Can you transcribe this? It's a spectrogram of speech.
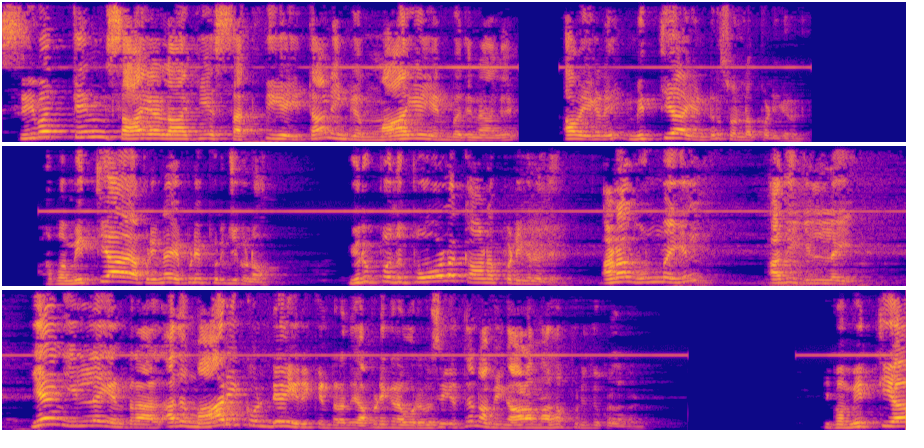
சிவத்தின் சாயலாகிய சக்தியை தான் இங்கு மாயை என்பதனாலே அவைகளை மித்யா என்று சொல்லப்படுகிறது. அப்ப மித்யா அப்படின்னா எப்படி புரிஞ்சுக்கணும்? இருப்பது போல காணப்படுகிறது. ஆனால் உண்மையில் அது இல்லை. ஏன் இல்லை என்றால் அது மாறிக்கொண்டே இருக்கின்றது அப்படிங்கிற ஒரு விஷயத்தை நாம் இங்க ஆழமாக புரிந்து கொள்ள வேண்டும். இப்ப மித்யா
